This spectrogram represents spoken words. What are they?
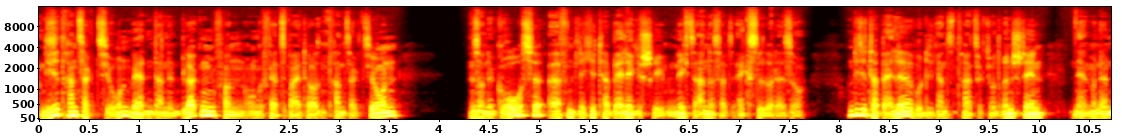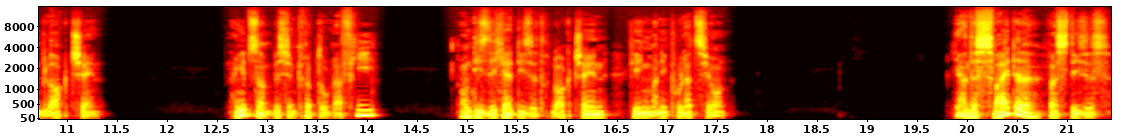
Und diese Transaktionen werden dann in Blöcken von ungefähr 2000 Transaktionen in so eine große öffentliche Tabelle geschrieben, nichts anderes als Excel oder so. Und diese Tabelle, wo die ganzen Transaktionen drinstehen, nennt man dann Blockchain. Dann gibt es noch ein bisschen Kryptographie und die sichert diese Blockchain gegen Manipulation. Ja, und das Zweite, was dieses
